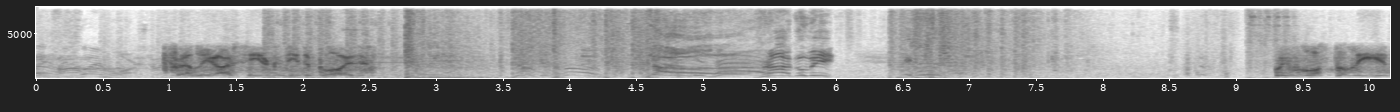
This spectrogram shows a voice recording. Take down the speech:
Friendly RC RCXD deployed. Vragovic! We've lost the lead.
